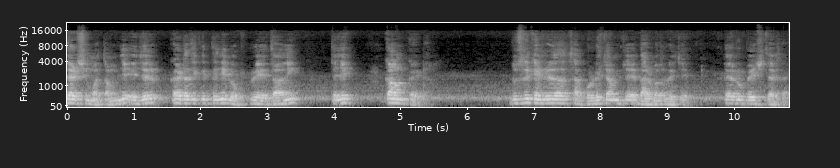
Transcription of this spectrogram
देडशे मतां. म्हणजे हेजेर कळटा ती की तेजी लोकप्रियता आनी तेजें काम कळटा दुसरे कॅन्डिडेट साकोडेचे आमचे धारबांदोडेचे. ते रुपेश देसाय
